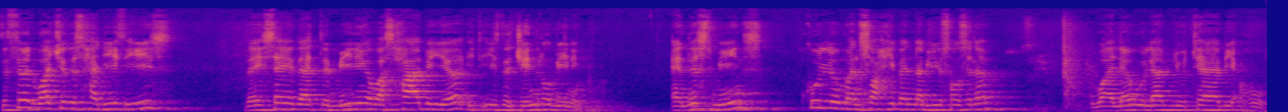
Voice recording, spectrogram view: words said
The third wajh of this hadith is they say that the meaning of ashabi it is the general meaning. And this means كل من صاحب النبي صلى الله عليه وسلم ولو لم يتابعه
